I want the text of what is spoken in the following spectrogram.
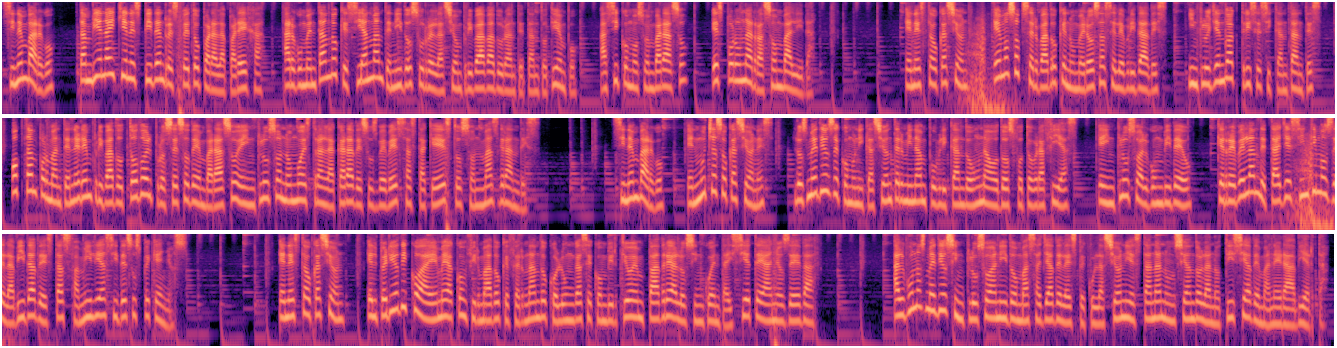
Sin embargo, también hay quienes piden respeto para la pareja, argumentando que si han mantenido su relación privada durante tanto tiempo, así como su embarazo, es por una razón válida. En esta ocasión, hemos observado que numerosas celebridades, incluyendo actrices y cantantes, optan por mantener en privado todo el proceso de embarazo e incluso no muestran la cara de sus bebés hasta que estos son más grandes. Sin embargo, en muchas ocasiones, los medios de comunicación terminan publicando una o dos fotografías, e incluso algún video, que revelan detalles íntimos de la vida de estas familias y de sus pequeños. En esta ocasión, el periódico AM ha confirmado que Fernando Colunga se convirtió en padre a los 57 años de edad. Algunos medios incluso han ido más allá de la especulación y están anunciando la noticia de manera abierta.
